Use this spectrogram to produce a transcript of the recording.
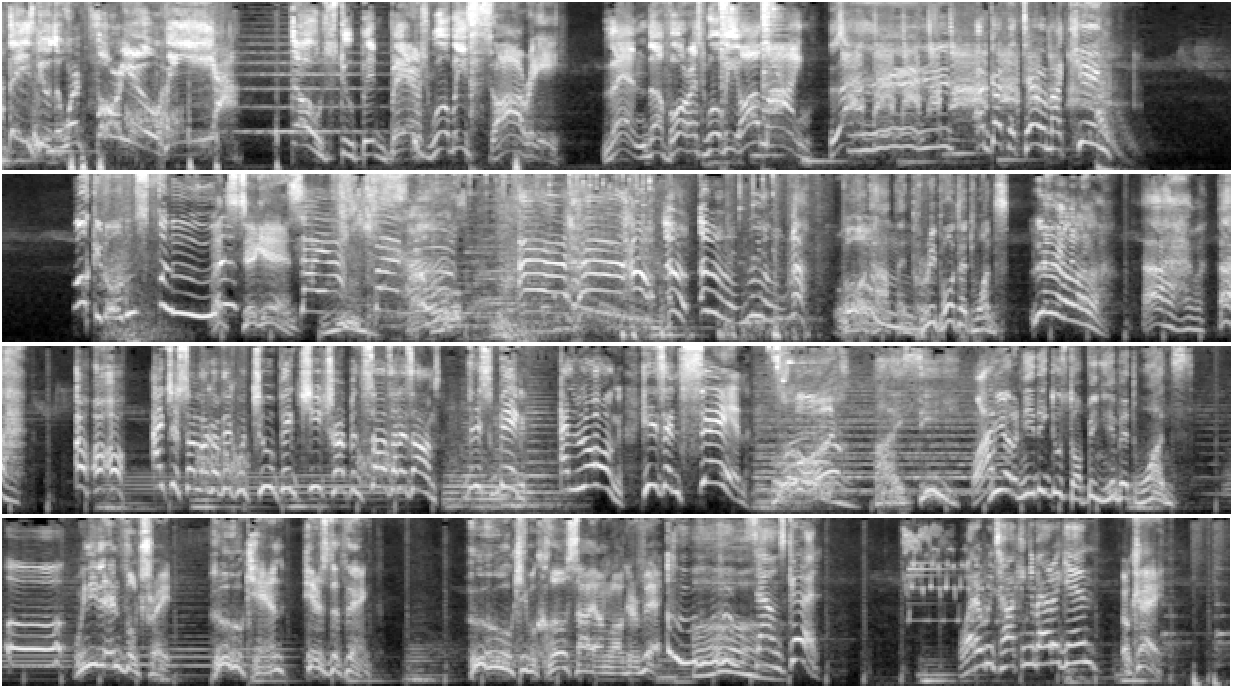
These do the work for you! Yeah. Those stupid bears will be sorry. Then the forest will be all mine. I've got to tell my king. Look at all this food! Let's dig in! Sire! What happened? Report at once. uh, ah. Oh, oh, oh! I just saw Logger Vic with two big cheese trapping saws on his arms. This big and long. He's insane. What? I see. What? We are needing to stopping him at once. Uh, We need to infiltrate. Hoo Hoo can? Here's the thing. Hoo Hoo will keep a close eye on Logger Vic? Sounds good. What are we talking about again? Okay.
